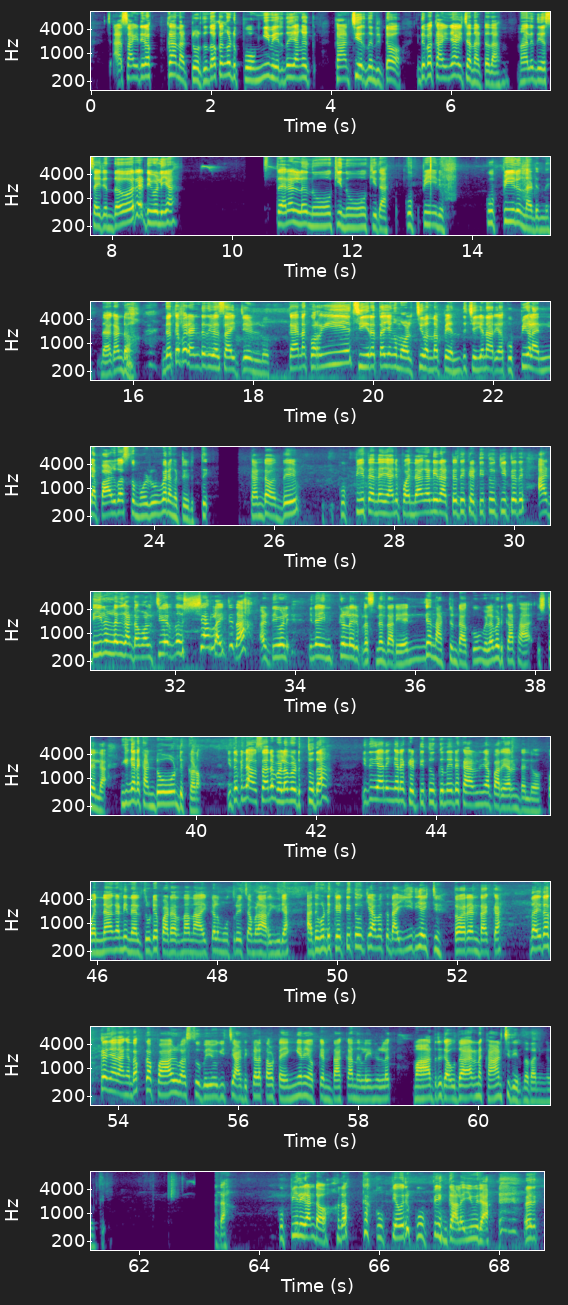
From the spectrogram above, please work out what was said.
സൈഡിലൊക്കെ നട്ടു കൊടുത്തു. ഇതൊക്കെ അങ്ങോട്ട് പൊങ്ങി വരുന്നത് ഞങ്ങൾ കാണിച്ചു തരുന്നുണ്ട് കേട്ടോ. ഇതിപ്പോൾ കഴിഞ്ഞ ആഴ്ച നട്ടതാ. നാല് ദിവസമായിട്ട്. എന്തോരം അടിപൊളിയാ. സ്ഥലമുള്ളത് നോക്കി നോക്കിതാ കുപ്പിയിലും കുപ്പിയിലും നടന്ന്. ഇതാ കണ്ടോ? ഇതൊക്കെ ഇപ്പോൾ രണ്ട് ദിവസമായിട്ടേ ഉള്ളൂ. കാരണം കുറേ ചീരത്തൈ അങ്ങ് മുളച്ച് വന്നപ്പോൾ എന്ത് ചെയ്യണം അറിയാം? കുപ്പികളെല്ലാം പാഴ്വസ്തു മുഴുവൻ അങ്ങോട്ട് എടുത്ത്. കണ്ടോ? ഇത് കുപ്പി തന്നെ ഞാൻ പൊന്നാങ്കണ്ണി നട്ടത് കെട്ടി തൂക്കിയിട്ടത് അടിയിലുള്ളത് കണ്ടോ? മുളച്ച് വരുന്ന ഉഷാറിലായിട്ട് ഇതാ അടിപൊളി. പിന്നെ എനിക്കുള്ളൊരു പ്രശ്നം എന്താ അറിയോ? എല്ലാം നട്ടുണ്ടാക്കും വിളവെടുക്കാത്ത ഇഷ്ടമല്ല എനിക്കിങ്ങനെ കണ്ടോണ്ടിരിക്കണം ഇത് പിന്നെ അവസാനം വിളവെടുത്തുതാ. ഇത് ഞാൻ ഇങ്ങനെ കെട്ടിത്തൂക്കുന്നതിന്റെ കാരണം ഞാൻ പറയാറുണ്ടല്ലോ. പൊന്നാങ്കണ്ണി നിലത്തൂട്ടിയ പടർന്ന നായ്ക്കൾ മൂത്രമൊഴിച്ച് നമ്മൾ അറിയൂല. അതുകൊണ്ട് കെട്ടിത്തൂക്കി നമുക്ക് ധൈര്യമായിട്ട് തോര ഉണ്ടാക്കാം. ഇതൊക്കെ ഞാൻ അങ്ങനത്തെ പാഴ് വസ്തു ഉപയോഗിച്ച് അടുക്കളത്തോട്ടം എങ്ങനെയൊക്കെ ഉണ്ടാക്കാന്നുള്ളതിനുള്ള മാതൃക ഉദാഹരണം കാണിച്ചു തരുന്നതാ നിങ്ങൾക്ക്. ഇതാ. കുപ്പിയിൽ കണ്ടോ? ഇതൊക്കെ കുപ്പി ഒരു കുപ്പിയും കളയൂര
